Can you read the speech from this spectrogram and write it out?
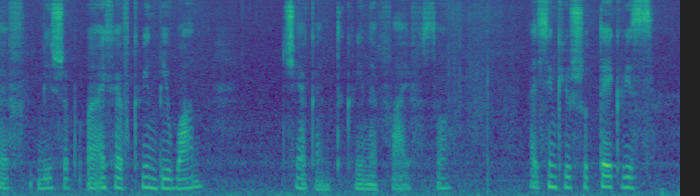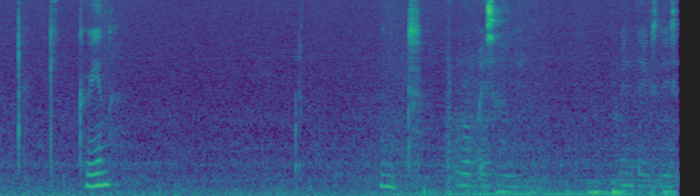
have bishop, uh, I have queen b1, check and queen f5. So I think you should take with q- queen and Rook is hanging. Queen takes d7.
